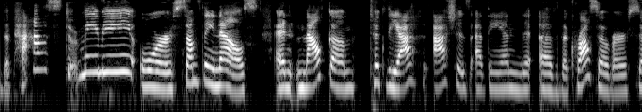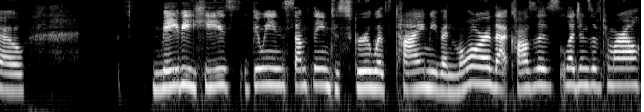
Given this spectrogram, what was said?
the past or maybe or something else. And malcolm took the ashes at the end of the crossover so maybe he's doing something to screw with time even more that causes legends of tomorrow.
